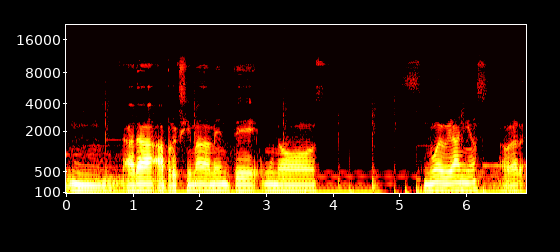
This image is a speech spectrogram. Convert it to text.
mm, hará aproximadamente unos nueve años, a ver,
